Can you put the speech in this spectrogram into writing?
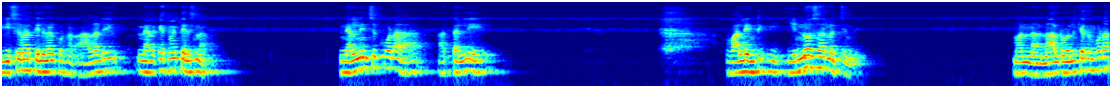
ఈ విషయం నాకు తెలియదు అనుకుంటున్నాను ఆల్రెడీ నెల క్రితమే తెలిసిన. నెల నుంచి కూడా ఆ తల్లి వాళ్ళ ఇంటికి ఎన్నోసార్లు వచ్చింది. మొన్న నాలుగు రోజుల క్రితం కూడా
